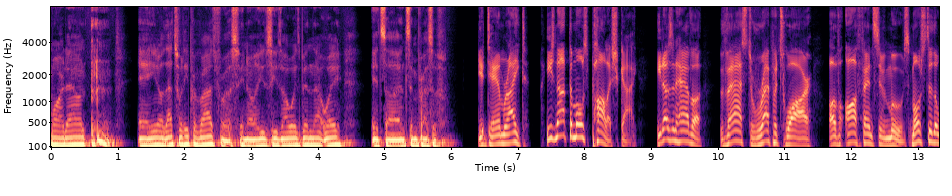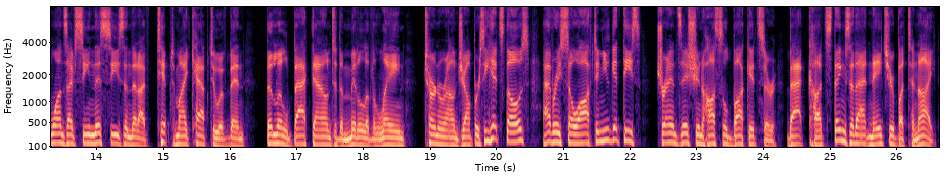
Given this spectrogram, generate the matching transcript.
Mar down. and you know that's what he provides for us. You know, he's he's always been that way. It's uh, it's impressive. You're damn right. He's not the most polished guy. He doesn't have a vast repertoire of offensive moves. Most of the ones I've seen this season that I've tipped my cap to have been the little back down to the middle of the lane turnaround jumpers. He hits those every so often. You get these transition hustle buckets or back cuts, things of that nature. But tonight,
